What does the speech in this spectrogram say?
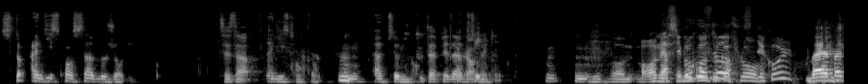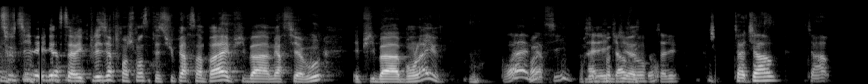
sont indispensables aujourd'hui. C'est ça. Indispensable. Mmh, absolument. Tout à fait d'accord, Jackie. Mmh, mmh, bon, merci, beaucoup, en tout cas, Flo. C'était cool. Bah, pas de souci, les gars, c'est avec plaisir. Franchement, c'était super sympa. Et puis, bah, merci à vous. Et puis, bah, bon live. Ouais, merci. Allez, ciao, Salut. Ciao, ciao. Ciao.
